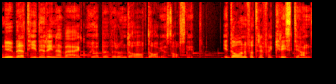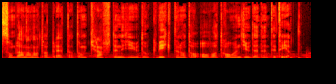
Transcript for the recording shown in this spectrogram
Nu börjar tiden rinna iväg och jag behöver runda av dagens avsnitt. Idag har ni fått träffa Christian som bland annat har berättat om kraften i ljud och vikten av att ha en ljudidentitet.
